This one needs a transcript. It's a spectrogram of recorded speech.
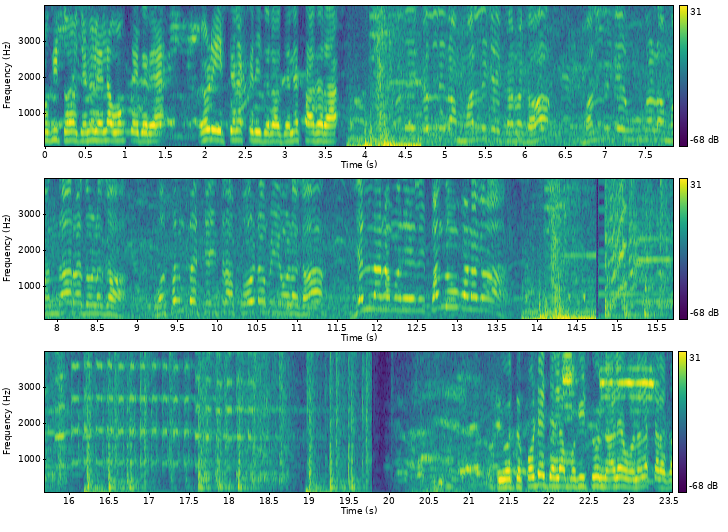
ಮುಗೀತು. ಜನಗಳೆಲ್ಲ ಹೋಗ್ತಾ ಇದ್ದಾರೆ. ನೋಡಿ ಎಷ್ಟು ಜನ ಸೇರಿದ್ದಾರೆ ಜನ ಸಾಗರ ಕಲ್ಲಿನ ಮಲ್ಲಿಗೆ ಕರಗ ಮಲ್ಲಿಗೆ ಹೂಗಳ ಮಂದಾರದೊಳಗ ವಸಂತ ಚೈತ್ರ ಪೌರ್ಣಮಿಯೊಳಗ ಎಲ್ಲರ ಮನೆಯಲ್ಲಿ ಬಂಧು ಬಳಗ. ಇವತ್ತು ಕೋಟೆ ಜಲ ಮುಗೀತು. ನಾಳೆ ಒಣಗ ಕರಗ.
